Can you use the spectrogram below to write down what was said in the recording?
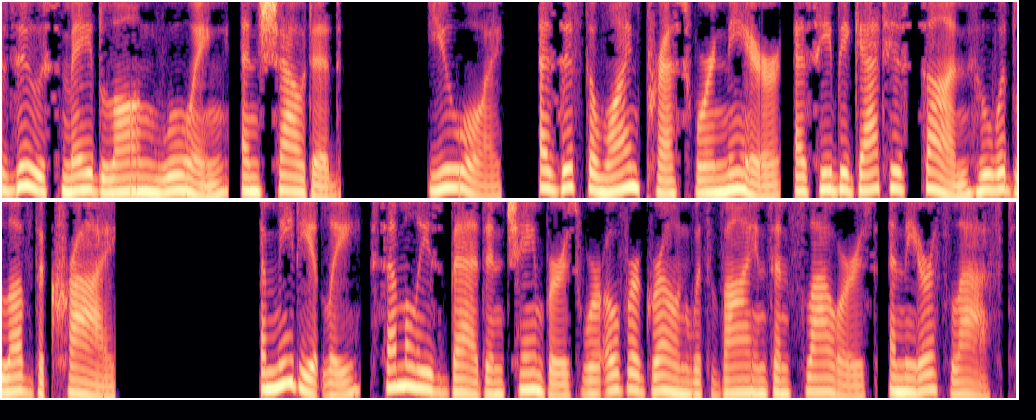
Zeus made long wooing, and shouted, Euoi, as if the winepress were near, as he begat his son who would love the cry. Immediately, Semele's bed and chambers were overgrown with vines and flowers, and the earth laughed.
